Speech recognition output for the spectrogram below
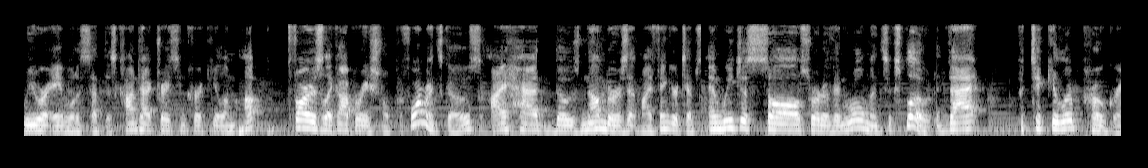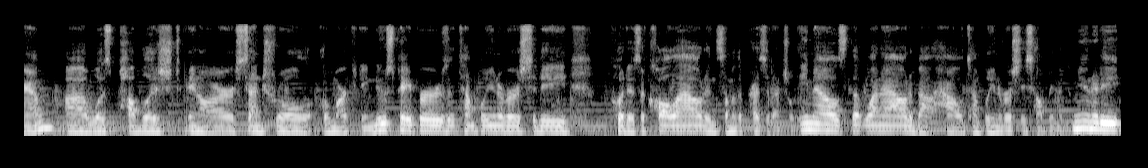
we were able to set this contact tracing curriculum up. As far as like operational performance goes, I had those numbers at my fingertips and we just saw sort of enrollments explode. That particular program uh, was published in our central marketing newspapers at Temple University put as a call out in some of the presidential emails that went out about how Temple University is helping the community.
